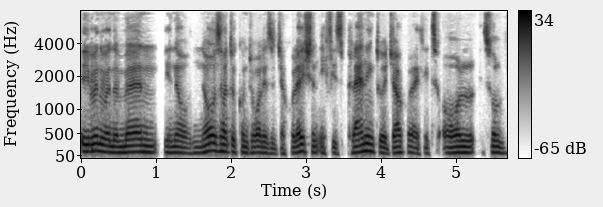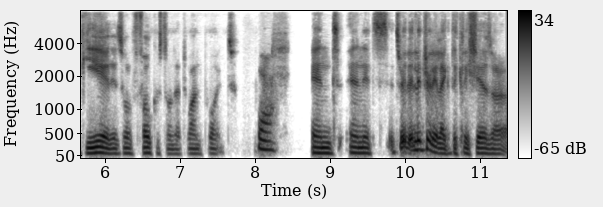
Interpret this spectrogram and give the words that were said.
even when a man, you know, knows how to control his ejaculation, if he's planning to ejaculate, it's all it's all geared, it's all focused on that one point. Yeah. And and it's it's really literally like the cliches are,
